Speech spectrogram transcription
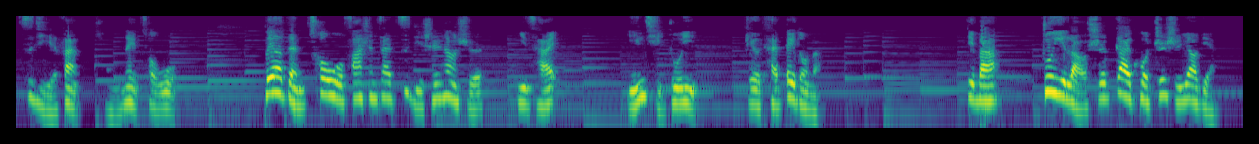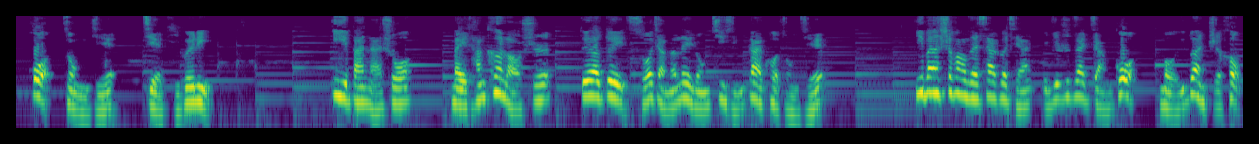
自己也犯同类错误。不要等错误发生在自己身上时，你才引起注意，这又太被动了。第八，注意老师概括知识要点或总结解题规律。一般来说，每堂课老师都要对所讲的内容进行概括总结。一般是放在下课前，也就是在讲过某一段之后。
